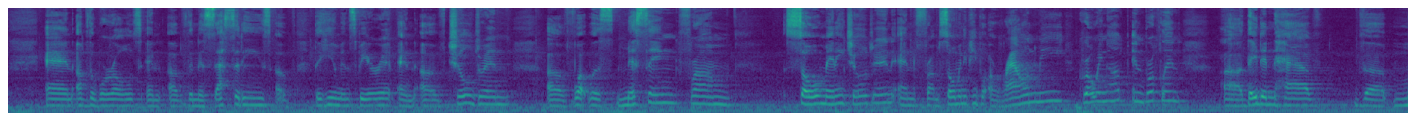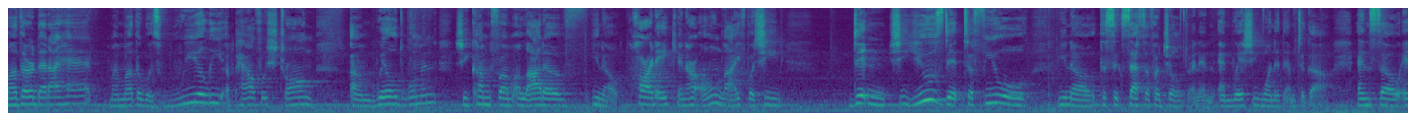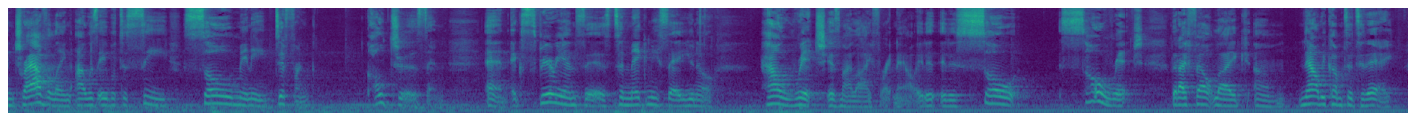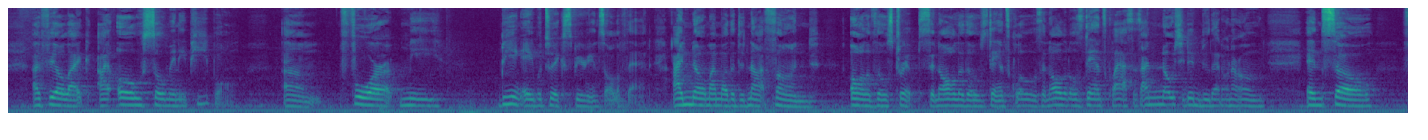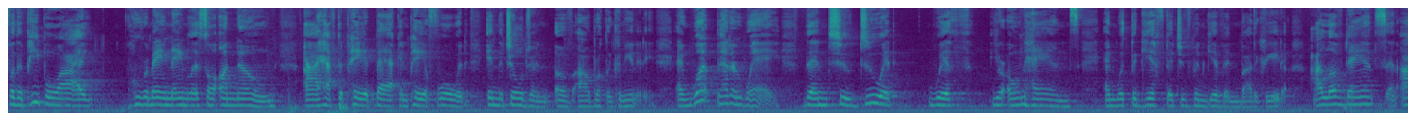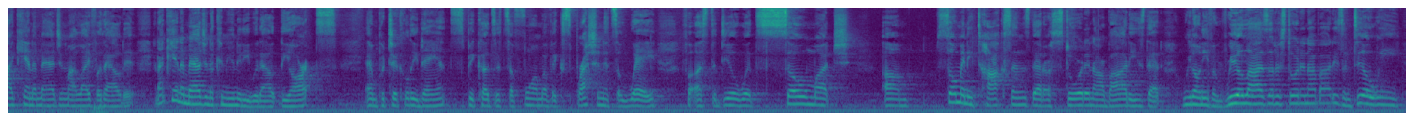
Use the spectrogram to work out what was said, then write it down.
and of the world and of the necessities of the human spirit and of children, of what was missing from so many children and from so many people around me growing up in Brooklyn. Uh, they didn't have the mother that I had. My mother was really a powerful, strong um, willed woman. She come from a lot of, you know, heartache in her own life, but she didn't, she used it to fuel you know, the success of her children and, and where she wanted them to go. And so in traveling, I was able to see so many different cultures and and experiences to make me say, you know, how rich is my life right now? It, it is so, so rich that I felt like um, now we come to today. I feel like I owe so many people um, for me being able to experience all of that. I know my mother did not fund all of those trips and all of those dance clothes and all of those dance classes. I know she didn't do that on her own. And so for the people I who remain nameless or unknown, I have to pay it back and pay it forward in the children of our Brooklyn community. And what better way than to do it with your own hands and with the gift that you've been given by the Creator? I love dance and I can't imagine my life without it. And I can't imagine a community without the arts and particularly dance because it's a form of expression, it's a way for us to deal with so much. Um, so many toxins that are stored in our bodies that we don't even realize that are stored in our bodies until we,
